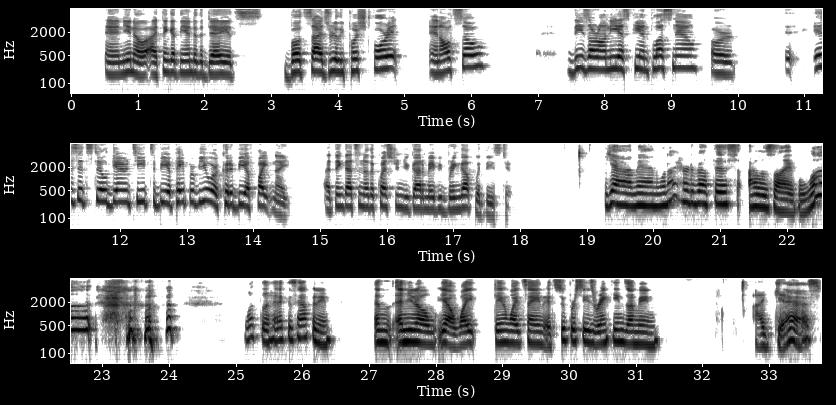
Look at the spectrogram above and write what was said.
And, you know, I think at the end of the day, it's both sides really pushed for it. And also, these are on ESPN Plus now? Or is it still guaranteed to be a pay per view or could it be a fight night? I think that's another question you got to maybe bring up with these two. Yeah, man, when I heard about this, I was like, what? what the heck is happening? And and you know, yeah, White Dana White saying it supersedes rankings. I mean, I guess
